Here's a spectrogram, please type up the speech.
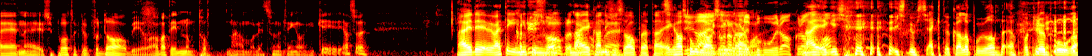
en eh, supporterklubb for Derby, og har vært innom Tottenham og litt sånne ting òg. Altså, Nei, det vet jeg Kan du ingenting svare om. på dette? Nei, jeg kan ikke eh, svare på dette. Jeg har Du to er lag sånn i akkurat Nei, jeg er ikke, ikke noe kjekt å kalle programleder for klubbhore.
